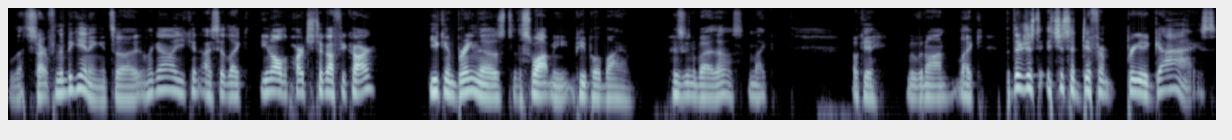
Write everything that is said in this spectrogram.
let's start from the beginning." It's uh, like, "Oh, you can." I said, "Like, you know all the parts you took off your car, you can bring those to the swap meet, and people buy them. Who's going to buy those?" I'm like, "Okay, moving on." Like, but they're just it's just a different breed of guys.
